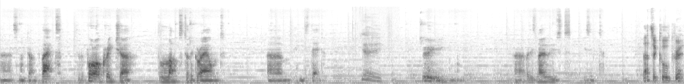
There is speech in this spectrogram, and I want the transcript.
Uh, so you've done that. So the poor old creature lumps to the ground. Um, he's dead. Yay. Uh, but his nose isn't. That's a cool crit.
